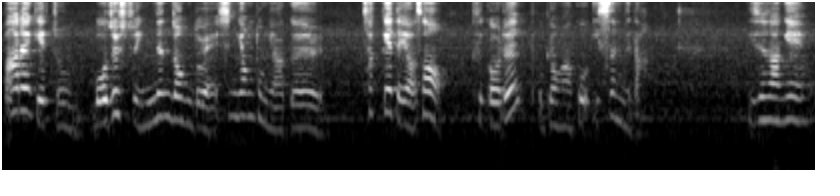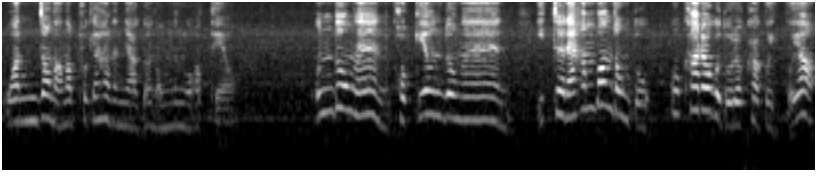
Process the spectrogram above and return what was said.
빠르게 좀 멎을 수 있는 정도의 신경통 약을 찾게 되어서 그거를 복용하고 있습니다. 이 세상에 완전 안 아프게 하는 약은 없는 것 같아요. 운동은, 걷기 운동은 이틀에 한 번 정도 꼭 하려고 노력하고 있고요.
